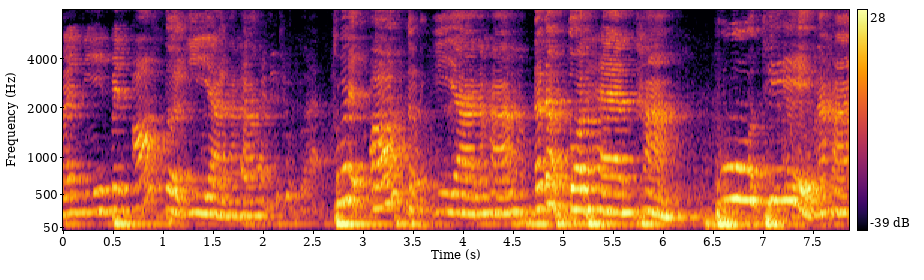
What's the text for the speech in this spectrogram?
บนี้เป็น of the year นะคะถ้วย of the year นะคะ ระดับตัวแทนค่ะ ผู้ที่นะคะ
